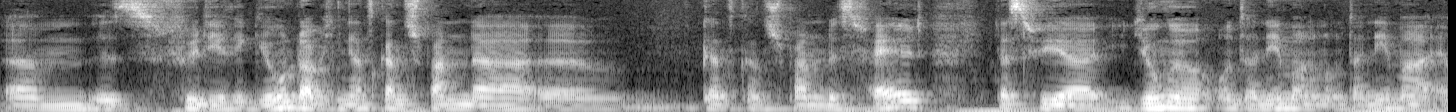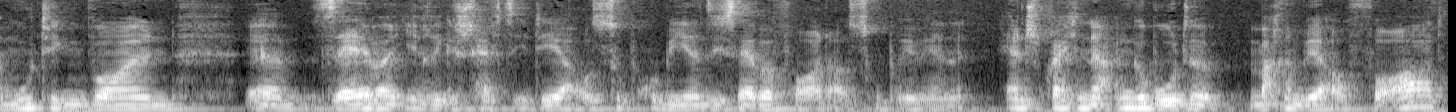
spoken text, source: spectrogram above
ähm, ist für die Region, glaube ich, ein ganz, ganz spannender, äh, ganz, ganz spannendes Feld, dass wir junge Unternehmerinnen und Unternehmer ermutigen wollen, äh, selber ihre Geschäftsidee auszuprobieren, sich selber vor Ort auszuprobieren. Entsprechende Angebote machen wir auch vor Ort.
